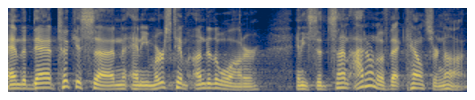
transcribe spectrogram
and the dad took his son and immersed him under the water. And he said, Son, I don't know if that counts or not.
